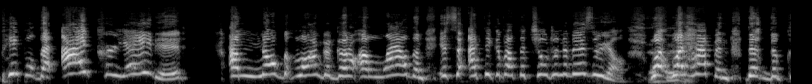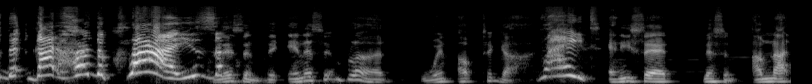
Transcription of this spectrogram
people that i created I'm no longer going to allow them. It's I think about the children of Israel. what That's what it. happened? The, the, the God heard the cries. Listen, the innocent blood went up to God. Right. And he said, Listen, I'm not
